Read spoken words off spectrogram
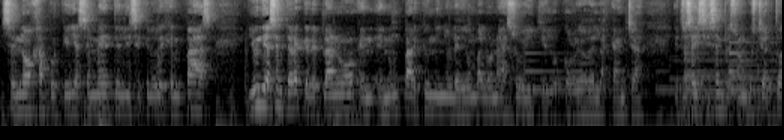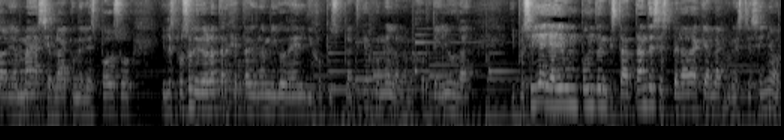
se enoja porque ella se mete, le dice que lo deje en paz. Y un día se entera que de plano en, en un parque un niño le dio un balonazo y que lo corrió de la cancha. Entonces ahí sí se empezó a angustiar todavía más y hablaba con el esposo. Y el esposo le dio la tarjeta de un amigo de él, dijo, pues platica con él, a lo mejor te ayuda. Y pues ella ya llegó a un punto en que está tan desesperada que habla con este señor.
